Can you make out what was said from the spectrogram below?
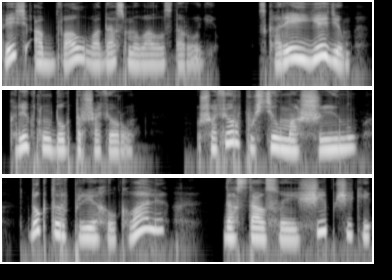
Весь обвал вода смывала с дороги. «Скорее едем!» — крикнул доктор шоферу. Шофер пустил машину. Доктор приехал к Вале, достал свои щипчики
